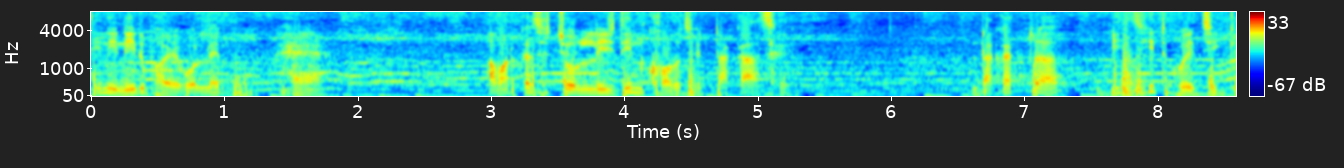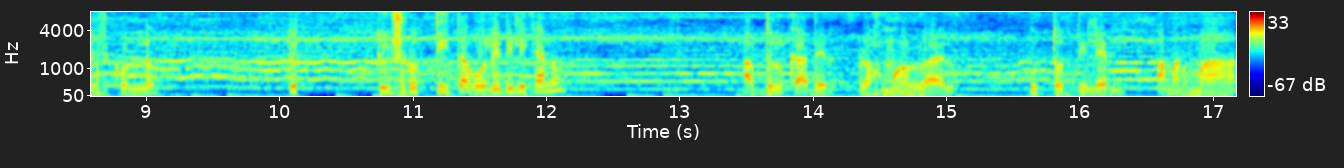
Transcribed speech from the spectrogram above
তিনি নির্ভয়ে বললেন হ্যাঁ আমার কাছে চল্লিশ দিন খরচের টাকা আছে। ডাকাতরা বিস্মিত হয়ে জিজ্ঞেস করল, তুই তুই সত্যিই তা বলে দিলি কেন? আব্দুল কাদের রহমানুল্লাহ উত্তর দিলেন, আমার মা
